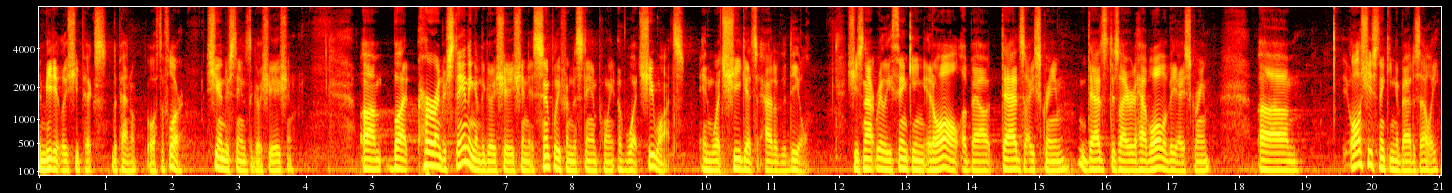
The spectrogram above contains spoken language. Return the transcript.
Immediately, she picks the pen off the floor. She understands negotiation. Um, but her understanding of negotiation is simply from the standpoint of what she wants and what she gets out of the deal. She's not really thinking at all about dad's ice cream, dad's desire to have all of the ice cream. Um, all she's thinking about is Ellie.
